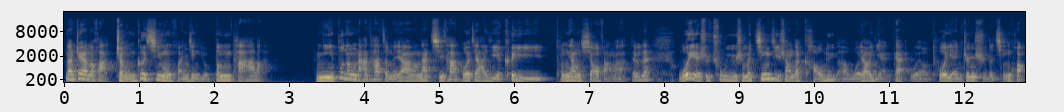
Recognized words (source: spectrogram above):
那这样的话，整个信用环境就崩塌了。你不能拿他怎么样，那其他国家也可以同样效仿啊，对不对？我也是出于什么经济上的考虑啊，我要掩盖，我要拖延真实的情况。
